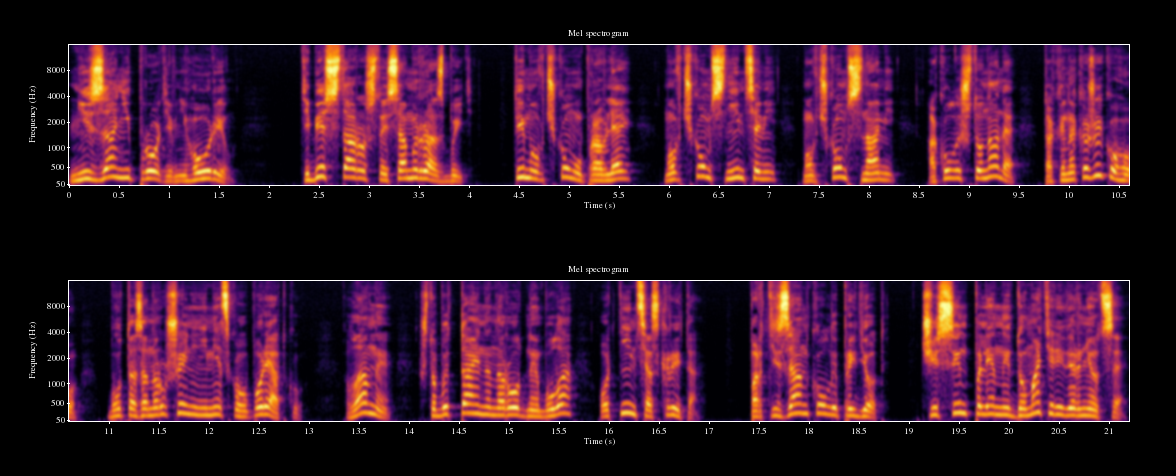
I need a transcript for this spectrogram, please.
ні за, ні против не говорив. Тебе старостой самый раз быть. Ты мовчком управляй, мовчком с немцами, мовчком с нами. А коли что надо, так и накажи кого, будто за нарушение немецкого порядку. Главное, чтобы тайна народная была от немца скрыта. Партизан, коли придет, чи сын пленный до матери вернется,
